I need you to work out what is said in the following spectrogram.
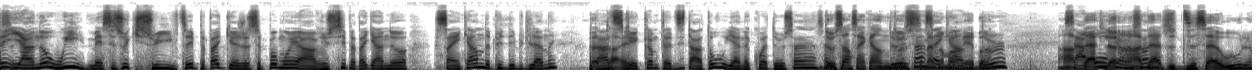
Il y en a, oui, mais c'est ceux qui suivent. Peut-être que, je sais pas, moi, en Russie, peut-être qu'il y en a 50 depuis le début de l'année. Tandis que, comme tu as dit tantôt, il y en a quoi, 200? 252, si ma mémoire est bonne. 252. En, ça date, aucun en sens. date du 10 août. Là.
